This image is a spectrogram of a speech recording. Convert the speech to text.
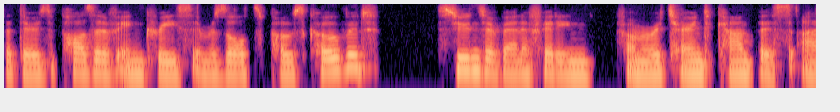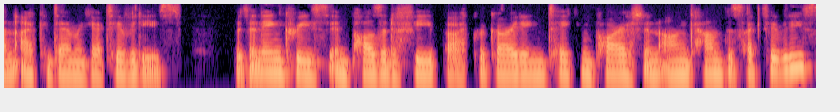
that there's a positive increase in results post COVID. Students are benefiting from a return to campus and academic activities, with an increase in positive feedback regarding taking part in on campus activities.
